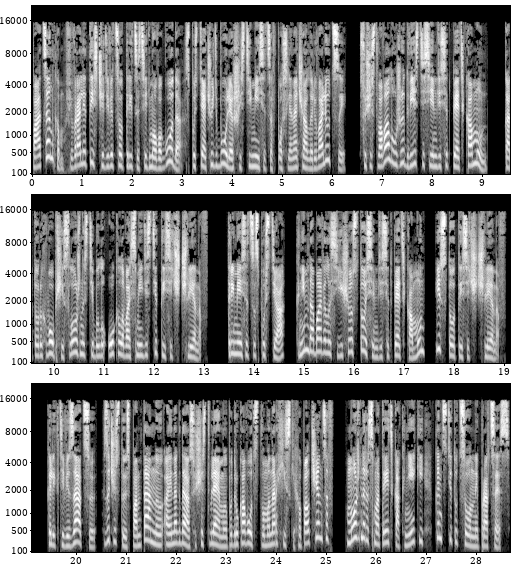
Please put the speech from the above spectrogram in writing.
По оценкам, в феврале 1937 года, спустя чуть более шести месяцев после начала революции, существовало уже 275 коммун, которых в общей сложности было около 80 тысяч членов. Три месяца спустя к ним добавилось еще 175 коммун и 100 тысяч членов. Коллективизацию, зачастую спонтанную, а иногда осуществляемую под руководством анархистских ополченцев, можно рассмотреть как некий конституционный процесс.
